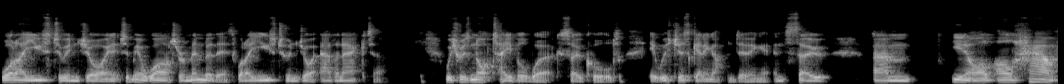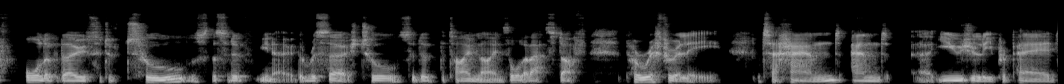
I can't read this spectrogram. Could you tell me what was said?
what I used to enjoy. And it took me a while to remember this, what I used to enjoy as an actor which was not table work, so called. It was just getting up and doing it. And so, um, you know, I'll, I'll, have all of those sort of tools, the sort of, you know, the research tools, sort of the timelines, all of that stuff peripherally to hand and uh, usually prepared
